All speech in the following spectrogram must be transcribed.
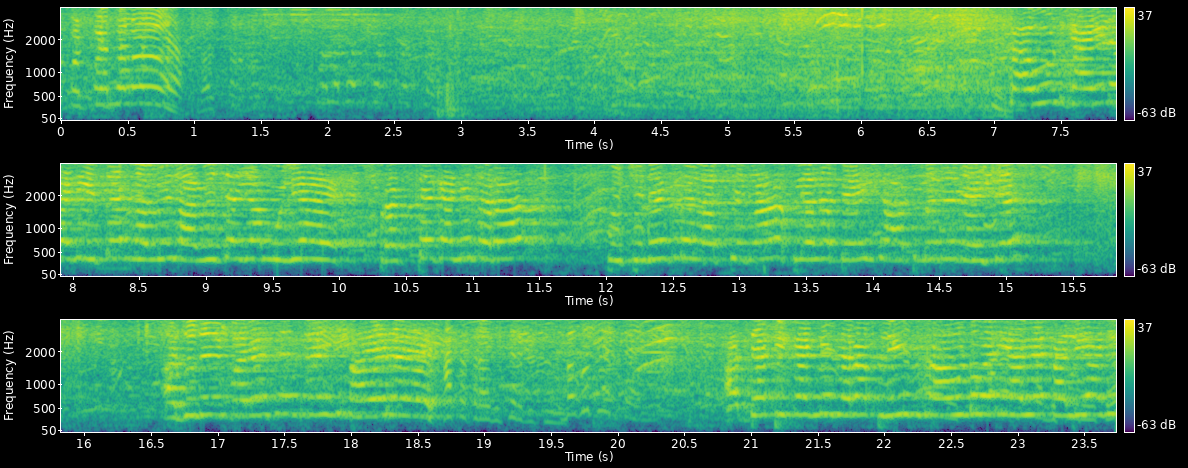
पटपट चला स्काउट गाईड आणि इतर नवी दहावीच्या ज्या मुली आहेत प्रत्येकाने जरा सूचनेकडे लक्ष द्या. आपल्याला बेंच आतमध्ये न्यायचे. अजूनही बरेचसे बेंच बाहेर आहेत अध्यापिकांनी जरा प्लीज ग्राउंडवर यावे खाली आणि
